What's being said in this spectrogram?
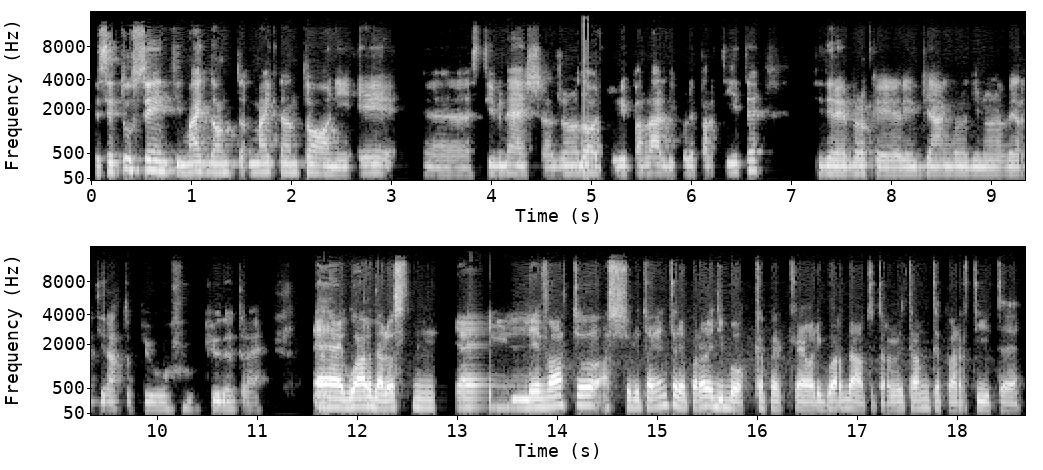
e se tu senti Mike, Dant- Mike D'Antoni e eh, Steve Nash al giorno d'oggi riparlare di quelle partite, ti direbbero che rimpiangono di non aver tirato più, più da tre. Eh, guarda, lo, mi hai levato assolutamente le parole di bocca perché ho riguardato tra le tante partite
